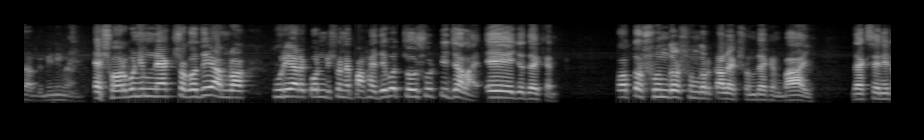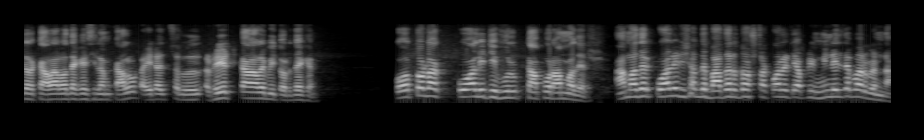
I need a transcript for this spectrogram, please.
যাবে মিনিমাম সর্বনিম্ন একশো গজে আমরা কুরিয়ার কন্ডিশনে পাঠাই দেবো চৌষট্টি জেলায়। এই যে দেখেন কত সুন্দর সুন্দর কালেকশন দেখেন ভাই। দেখছেন এটার কালারও দেখেছিলাম কালোটা এটা হচ্ছে রেড কালারের ভিতর দেখেন। কতটা কোয়ালিটি কোয়ালিটিফুল কাপড় আমাদের? আমাদের কোয়ালিটির সাথে বাজারে দশটা কোয়ালিটি আপনি মিলে দিতে পারবেন না।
